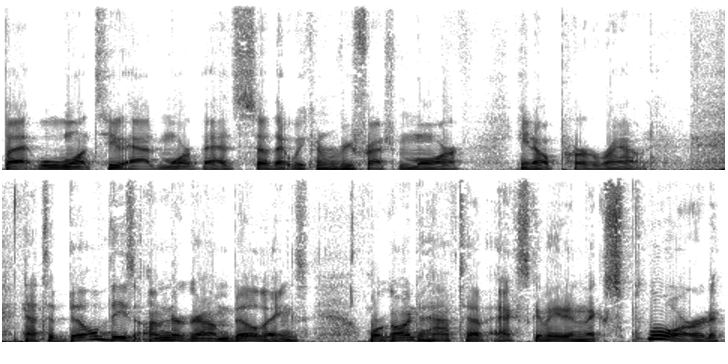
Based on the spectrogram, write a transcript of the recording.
But we'll want to add more beds so that we can refresh more, you know, per round. Now, to build these underground buildings, we're going to have to have excavated and explored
